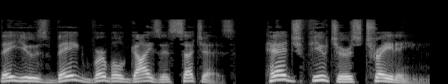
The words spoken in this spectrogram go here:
They use vague verbal guises such as, "...hedge futures trading",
